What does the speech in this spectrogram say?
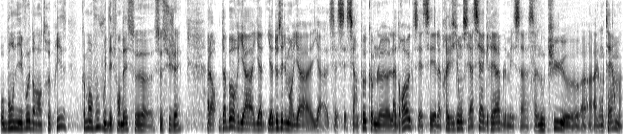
au bon niveau dans l'entreprise Comment vous, vous défendez ce, sujet? Alors d'abord, il y, a, deux éléments. Y a, c'est un peu comme la drogue, c'est la prévision, c'est assez agréable, mais ça, nous tue euh, à, long terme.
